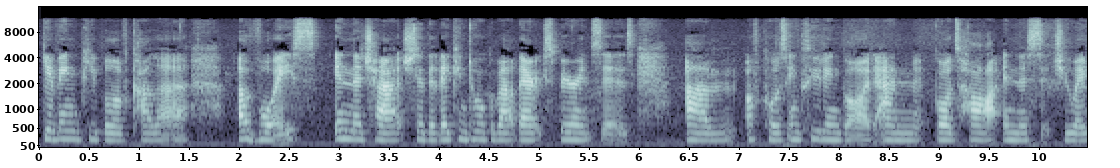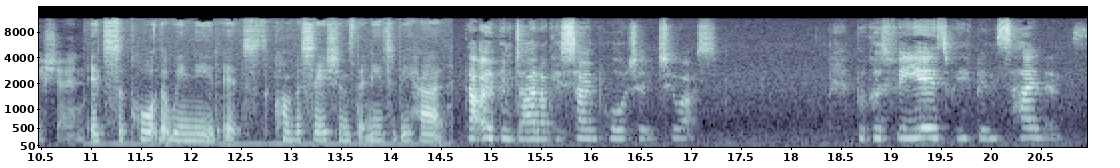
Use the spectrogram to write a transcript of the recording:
Giving people of colour a voice in the church so that they can talk about their experiences. Um, of course, including God and God's heart in this situation. It's support that we need, it's conversations that need to be had. That open dialogue is so important to us because for years we've been silenced.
